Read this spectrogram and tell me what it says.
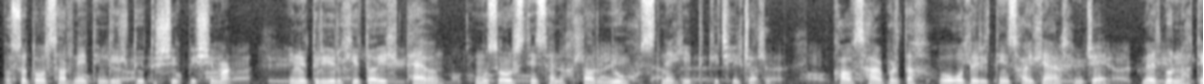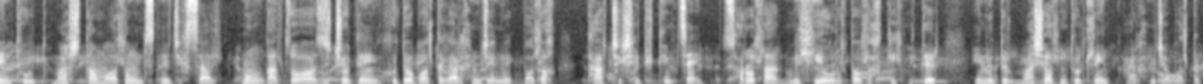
бусад улс орны тэмдэглэлт өдөр шиг биш юм а. Энэ өдөр ерөнхийдөө их тайван хүмүүс өөрсдийн сонирхлоор юу хүснээ хийдэг гэж хэлж болно. Coffs Harbour дахь уугуул иргэдийн соёлын арга хэмжээ, Мельбурн хотын төвд маш том олон үндэсний жагсаал, мөн галзуу оозичуудын хөдөө болдог арга хэмжээнүүд болох тавчиг шидэх тэмцээн, соруулаар мэлхий уралдуулах гих мэтэр энэ өдөр маш олон төрлийн арга хэмжээ болдог.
